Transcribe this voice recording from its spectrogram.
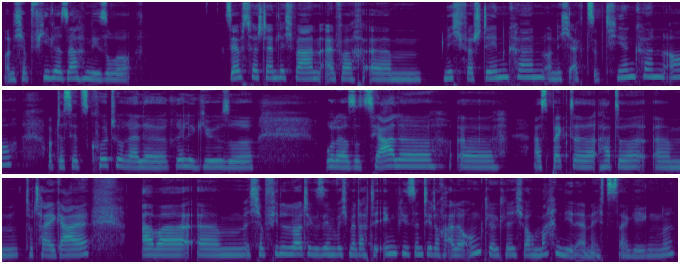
und ich habe viele Sachen, die so selbstverständlich waren, einfach ähm, nicht verstehen können und nicht akzeptieren können auch. Ob das jetzt kulturelle, religiöse oder soziale äh, Aspekte hatte, ähm, total egal. Aber ähm, ich habe viele Leute gesehen, wo ich mir dachte, irgendwie sind die doch alle unglücklich, warum machen die da nichts dagegen? Ne?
